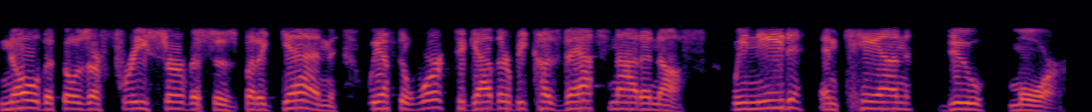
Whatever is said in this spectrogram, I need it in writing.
know that those are free services. But again, we have to work together because that's not enough. We need and can do more.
